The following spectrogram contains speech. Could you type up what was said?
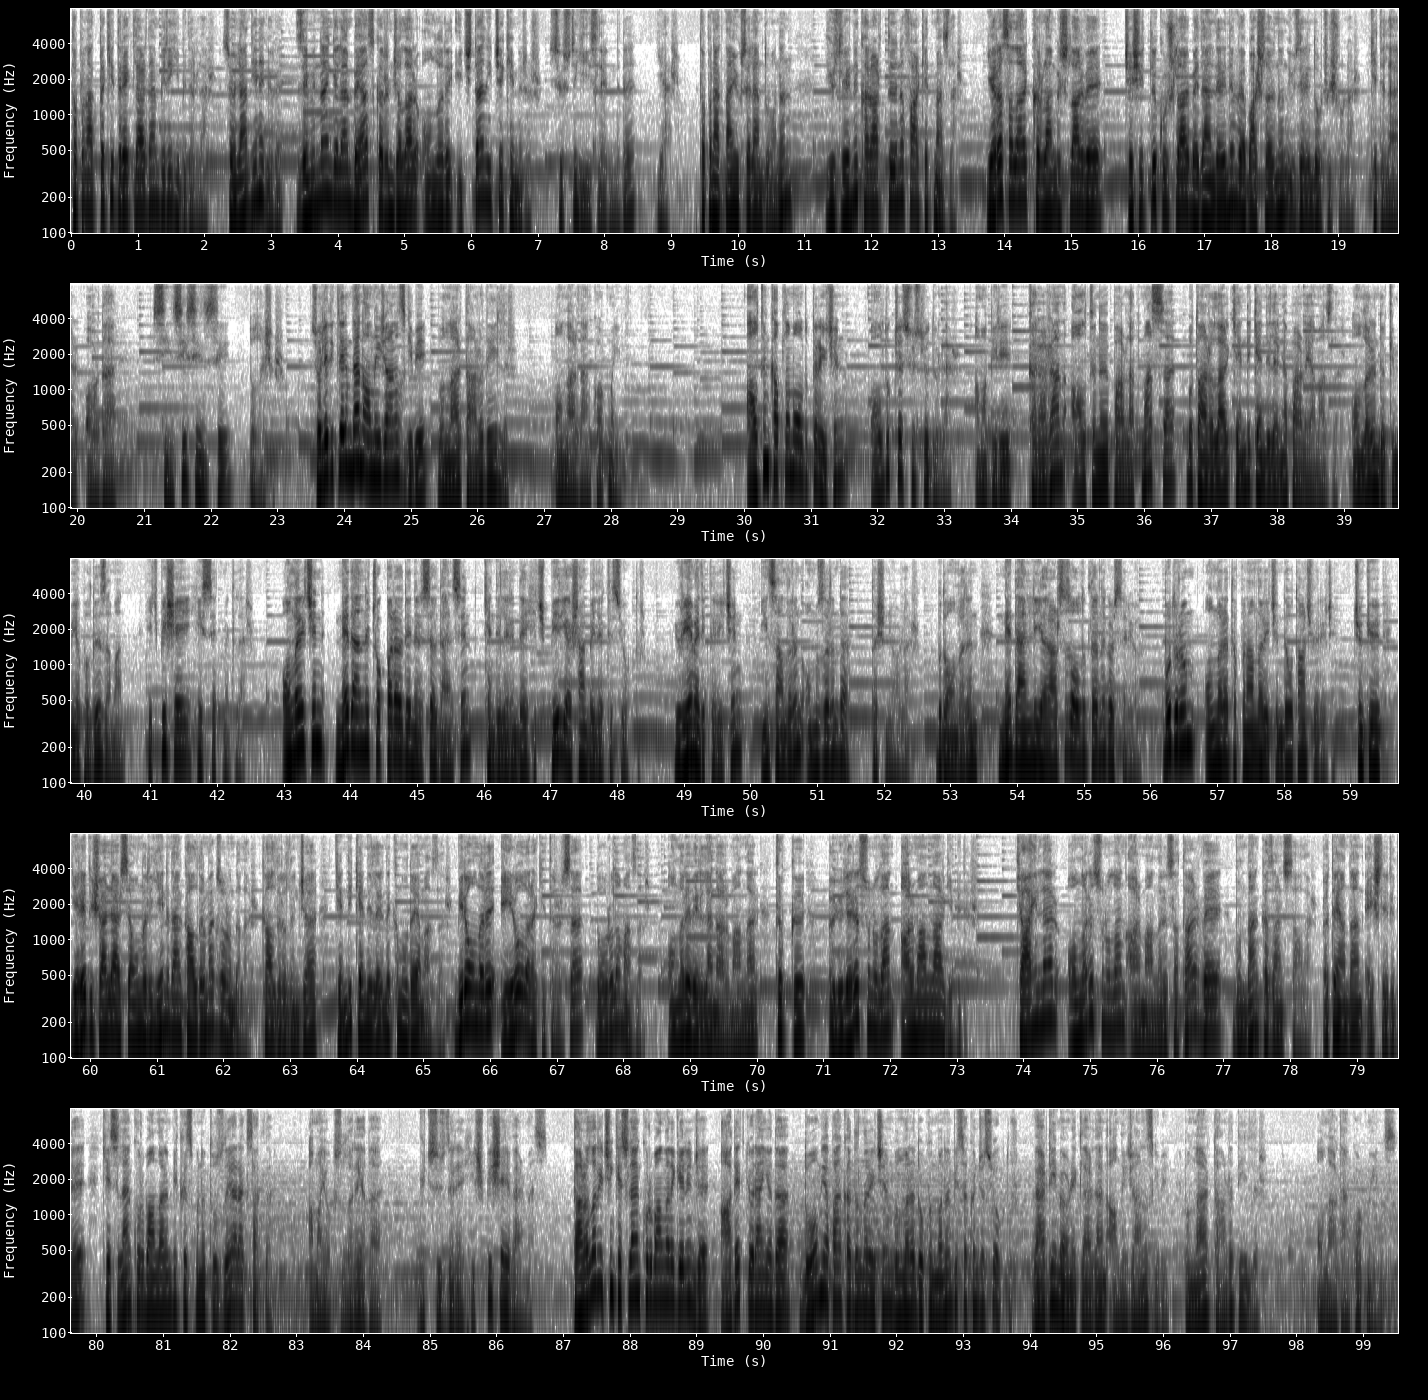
Tapınaktaki direklerden biri gibidirler. Söylendiğine göre zeminden gelen beyaz karıncalar onları içten içe kemirir. Süslü giysilerini de yer. Tapınaktan yükselen dumanın yüzlerini kararttığını fark etmezler. Yarasalar, kırlangıçlar ve çeşitli kuşlar bedenlerinin ve başlarının üzerinde uçuşurlar. Kediler orada sinsi sinsi dolaşır. Söylediklerimden anlayacağınız gibi bunlar tanrı değildir. Onlardan korkmayın. Altın kaplama oldukları için oldukça süslüdürler. Ama biri kararan altını parlatmazsa bu tanrılar kendi kendilerine parlayamazlar. Onların dökümü yapıldığı zaman hiçbir şey hissetmediler. Onlar için nedenli çok para ödenirse ödensin, kendilerinde hiçbir yaşam belirtisi yoktur. Yürüyemedikleri için insanların omuzlarında taşınıyorlar. Bu da onların nedenli yararsız olduklarını gösteriyor. Bu durum onlara tapınanlar için de utanç verici. Çünkü yere düşerlerse onları yeniden kaldırmak zorundalar. Kaldırılınca kendi kendilerine kımıldayamazlar. Biri onları eğri olarak yatırırsa doğrulamazlar. Onlara verilen armağanlar tıpkı ölülere sunulan armağanlar gibidir. Kahinler onlara sunulan armağanları satar ve bundan kazanç sağlar. Öte yandan eşleri de kesilen kurbanların bir kısmını tuzlayarak saklar. Ama yoksullara ya da güçsüzlere hiçbir şey vermez. Tanrılar için kesilen kurbanlara gelince adet gören ya da doğum yapan kadınlar için bunlara dokunmanın bir sakıncası yoktur. Verdiğim örneklerden anlayacağınız gibi bunlar tanrı değildir. Onlardan korkmayınız.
